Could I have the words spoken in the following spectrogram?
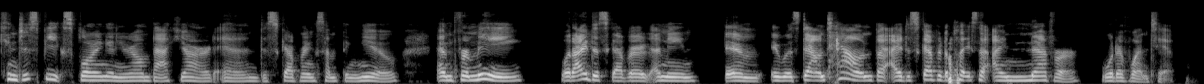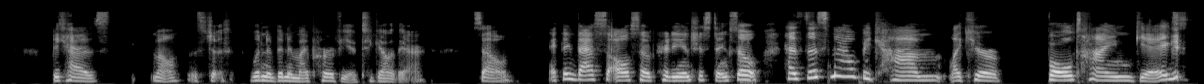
can just be exploring in your own backyard and discovering something new. And for me, what I discovered, I mean, um, it was downtown, but I discovered a place that I never would have went to because, well, it's just wouldn't have been in my purview to go there. So I think that's also pretty interesting. So has this now become like your full time gig?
